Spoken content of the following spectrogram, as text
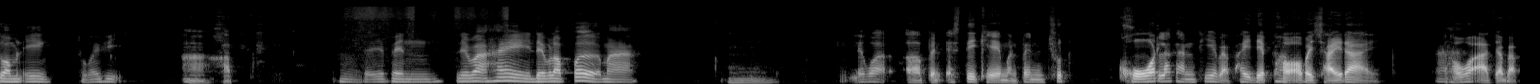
ตัวมันเอง ถูกไหมพี่ อ่าครับอืมแต่จะเป็นเรียกว่าให้ developer มาอืมเรียกว่าเออเป็น SDK เหมือนเป็นชุดโค้ดแล้วกันที่แบบให้เดฟครับเขาเอาไปใช้ได้อ่าแล้วเขาก็อาจจะแบบ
